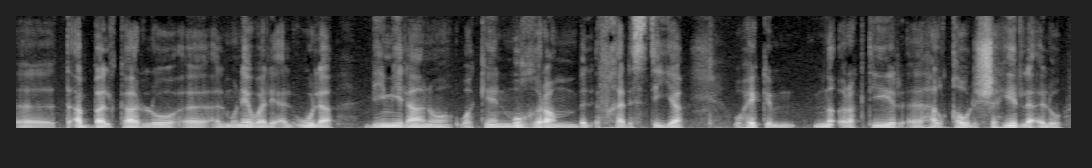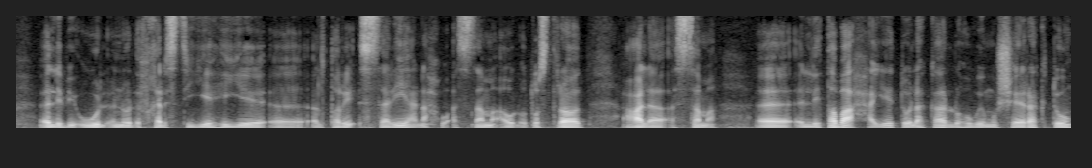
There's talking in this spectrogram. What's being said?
آه، تقبل كارلو آه، المناولة الأولى بميلانو وكان مغرم بالإفخارستية. وهيك بنقرا كثير آه، هالقول الشهير له اللي بيقول إنه الإفخارستية هي آه، الطريق السريع نحو السماء أو الأوتوستراد على السماء. آه، اللي طبع حياته لكارلو هو مشاركته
